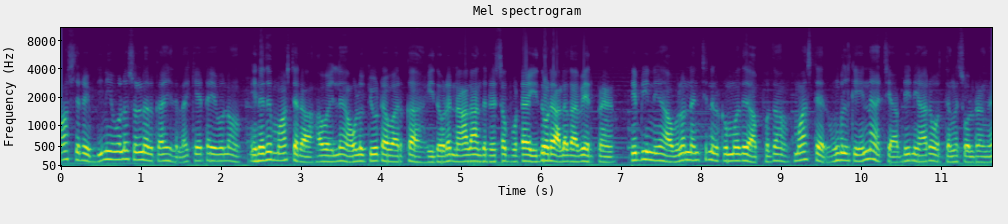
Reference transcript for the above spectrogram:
மாஸ்டர் இப்படின்னு இவ்வளோ சொல்லிருக்கா? இதெல்லாம் கேட்டால் இவ்வளோ என்னது மாஸ்டரா அவள் இல்லை அவ்வளோ க்யூட்டாவாக இருக்கா? இதோட நானும் அந்த ட்ரெஸ்ஸை போட்டால் இதோட அழகாகவே இருப்பேன். இப்படின்னு அவ்வளோ நினச்சின்னு இருக்கும்போது அப்போ தான் மாஸ்டர் உங்களுக்கு என்ன ஆச்சு? அப்படின்னு யாரோ ஒருத்தங்க சொல்கிறாங்க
